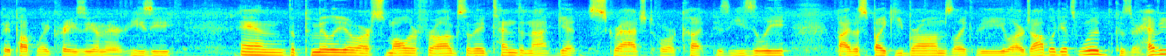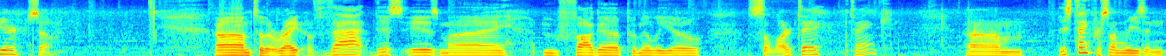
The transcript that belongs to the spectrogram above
they pop like crazy and they're easy. And the Pumilio are smaller frogs, so they tend to not get scratched or cut as easily by the spiky broms like the large obligates would because they're heavier. So um, to the right of that, this is my Oophaga Pumilio Solarte tank. Um, this tank, for some reason,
